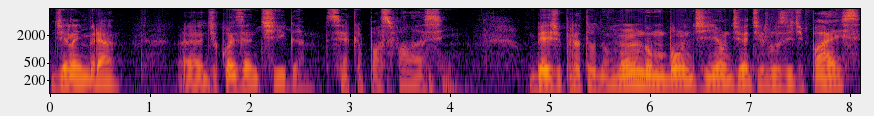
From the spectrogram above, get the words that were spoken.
de lembrar uh, de coisa antiga, se é que eu posso falar assim. Um beijo para todo mundo, um bom dia, um dia de luz e de paz.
